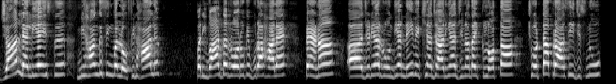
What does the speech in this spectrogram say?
ਜਾਨ ਲੈ ਲਈ ਹੈ ਇਸ ਨਿਹੰਗ ਸਿੰਘ ਵੱਲੋਂ। ਫਿਲਹਾਲ ਪਰਿਵਾਰ ਦਾ ਰੋ ਰੋ ਕੇ ਬੁਰਾ ਹਾਲ ਹੈ। ਭੈਣਾਂ ਅਹ, ਜਿਹੜੀਆਂ ਰੋਂਦੀਆਂ ਨਹੀਂ ਵੇਖੀਆਂ ਜਾ ਰਹੀਆਂ ਜਿਨ੍ਹਾਂ ਦਾ ਇਕਲੌਤਾ ਛੋਟਾ ਭਰਾ ਸੀ ਜਿਸ ਨੂੰ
